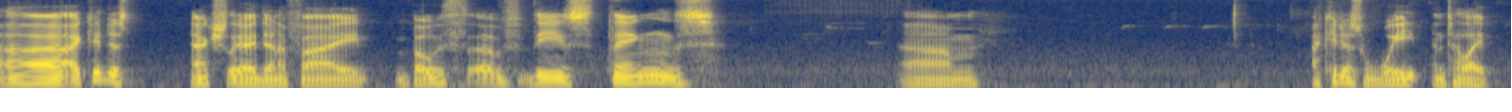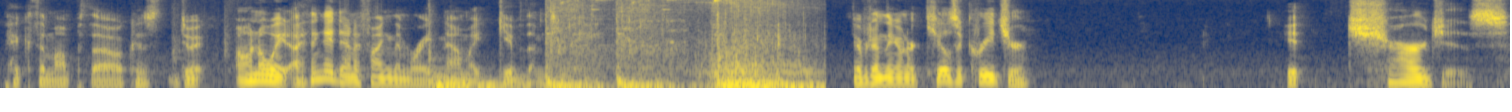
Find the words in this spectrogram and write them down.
Uh, I could just actually identify both of these things. Um, I could just wait until I pick them up, though, because doing... Oh, no, wait. I think identifying them right now might give them to me. Every time the owner kills a creature, it charges.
